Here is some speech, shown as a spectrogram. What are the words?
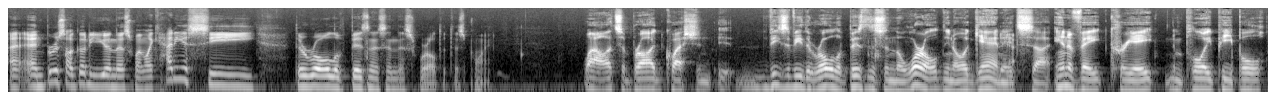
And Bruce, I'll go to you on this one. Like, how do you see the role of business in this world at this point? Wow, that's a broad question. Vis a vis the role of business in the world, you know, again, yeah. it's uh, innovate, create, employ people,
